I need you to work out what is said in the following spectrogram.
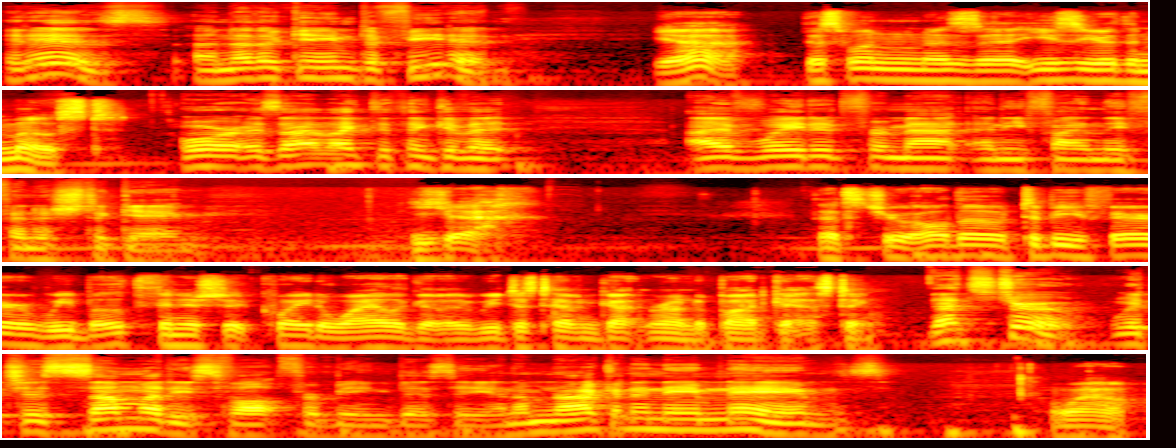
It is another game defeated. Yeah, this one was uh, easier than most. Or, as I like to think of it, I've waited for Matt and he finally finished a game. Yeah. That's true. Although, to be fair, we both finished it quite a while ago. We just haven't gotten around to podcasting. That's true, which is somebody's fault for being busy. And I'm not going to name names. Wow,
